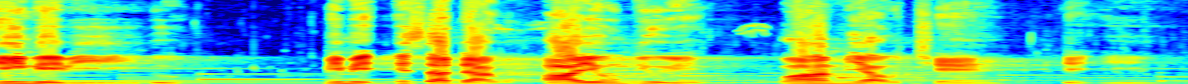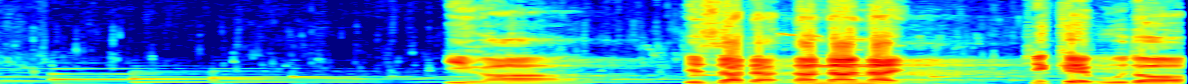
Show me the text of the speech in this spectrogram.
ငြိမ့်ပေပြီဟုမိမိအစ္ဆဒကိုအာယုံပြု၍ဝမ်းမြောက်ခြင်းဖြစ်၏ဤကအစ္ဆဒတဏ္ဍာ၌ဖြစ်ခဲ့ဘူးသော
